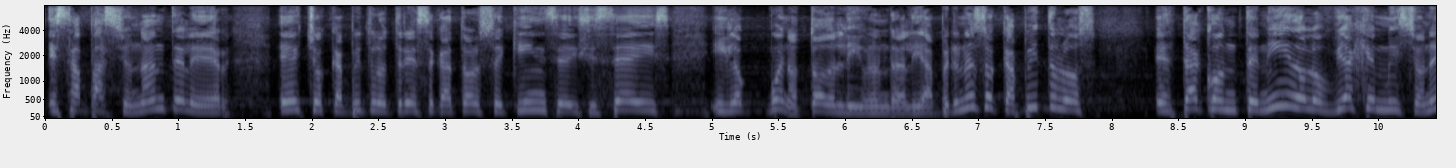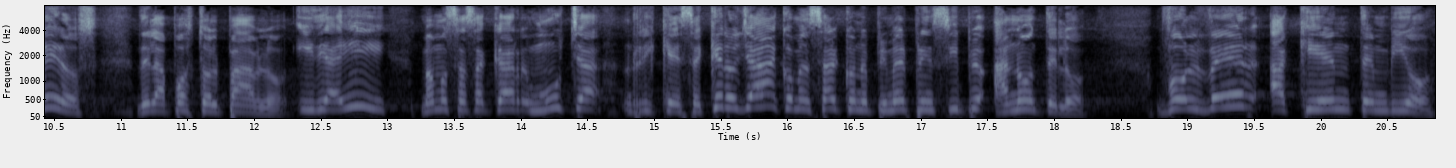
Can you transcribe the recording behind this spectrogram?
Es apasionante leer Hechos capítulo 13, 14, 15, 16 y lo, bueno, todo el libro en realidad, pero en esos capítulos está contenido los viajes misioneros del apóstol Pablo. Y de ahí vamos a sacar mucha riqueza. Quiero ya comenzar con el primer principio, anótelo. Volver a quien te envió.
